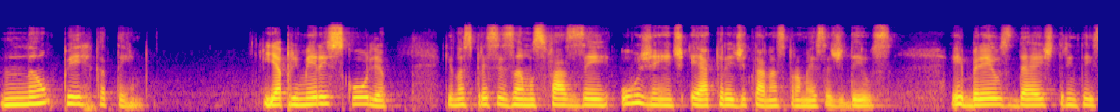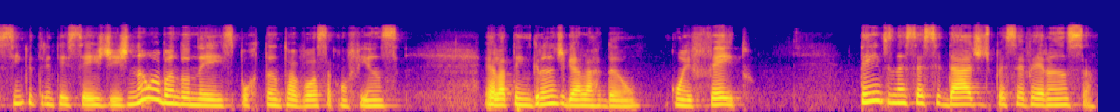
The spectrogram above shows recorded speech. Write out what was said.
Não perca tempo. E a primeira escolha que nós precisamos fazer urgente é acreditar nas promessas de Deus. Hebreus 10, 35 e 36 diz: Não abandoneis, portanto, a vossa confiança. Ela tem grande galardão. Com efeito, tendes necessidade de perseverança,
